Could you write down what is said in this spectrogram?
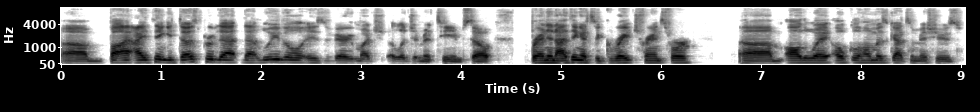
Um, but I think it does prove that that Louisville is very much a legitimate team. So, Brandon, I think it's a great transfer um, all the way. Oklahoma's got some issues.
